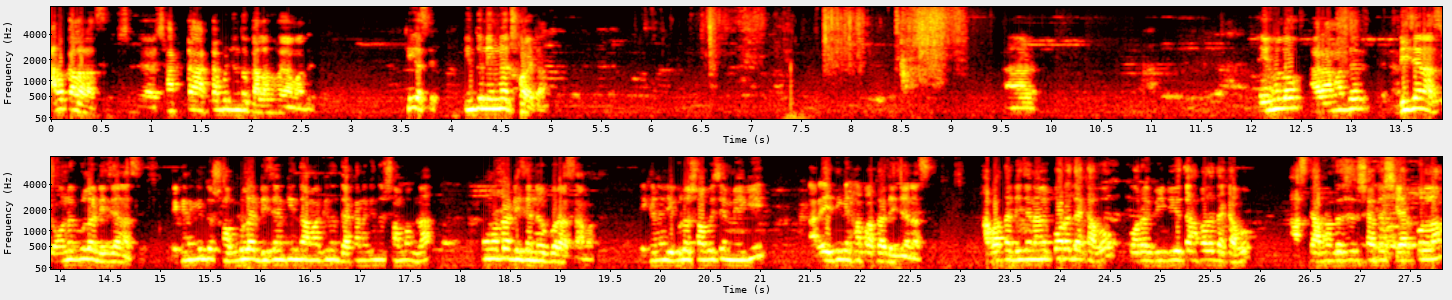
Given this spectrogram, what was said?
আরও কালার আছে। সাতটা, আটটা পর্যন্ত কালার হয় আমাদের। ঠিক আছে? কিন্তু নিম্ন ছয়টা। আর এই হলো, আর আমাদের ডিজাইন আছে, অনেকগুলা ডিজাইন আছে। এখানে কিন্তু সবগুলা ডিজাইন কিন্তু আমার কিন্তু দেখানো কিন্তু সম্ভব না। পনেরোটা ডিজাইনের উপর আছে আমার এখানে এগুলো সব হচ্ছে মেগি আর এইদিকে হাপাতা ডিজাইন আছে। হাপাতা ডিজাইন আমি পরে দেখাবো, পরে ভিডিওতে হাপাতা দেখাবো। আজকে আপনাদের সাথে শেয়ার করলাম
